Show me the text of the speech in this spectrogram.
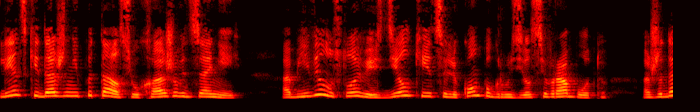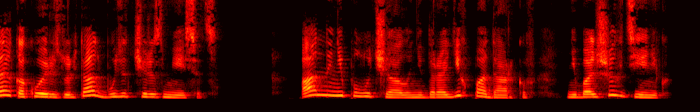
Ленский даже не пытался ухаживать за ней, объявил условия сделки и целиком погрузился в работу, ожидая, какой результат будет через месяц. Анна не получала ни дорогих подарков, ни больших денег,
